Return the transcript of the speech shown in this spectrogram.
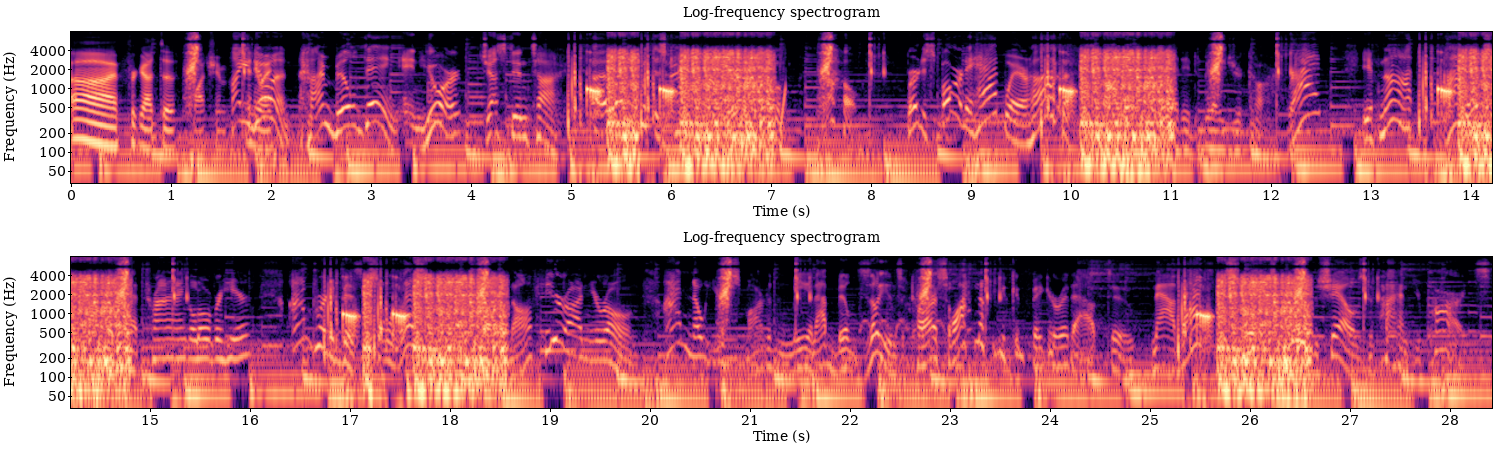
Ah, I forgot to watch him. How you anyway, doing? I'm Bill Ding, and you're just in time. Uh, let me put this camera. Oh, wow. Pretty sporty hardware, huh? Ready to build your car, right? If not, I'll execute that triangle over here. I'm pretty busy, so unless you're set it off, you're on your own. I know you're smarter than me, and I've built zillions of cars, so I know you can figure it out, too. Now, that's the switch to build the shells to find your parts.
